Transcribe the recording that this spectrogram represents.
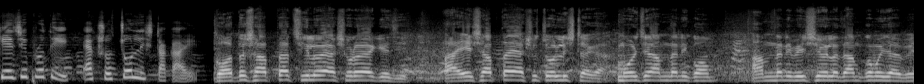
কেজি প্রতি একশো চল্লিশ টাকায়। গত সপ্তাহ ছিল একশো টাকা কেজি আর এই সপ্তাহে একশো চল্লিশ টাকা। মরিচের আমদানি কম আমদানি বেশি হলে দাম কমে যাবে।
